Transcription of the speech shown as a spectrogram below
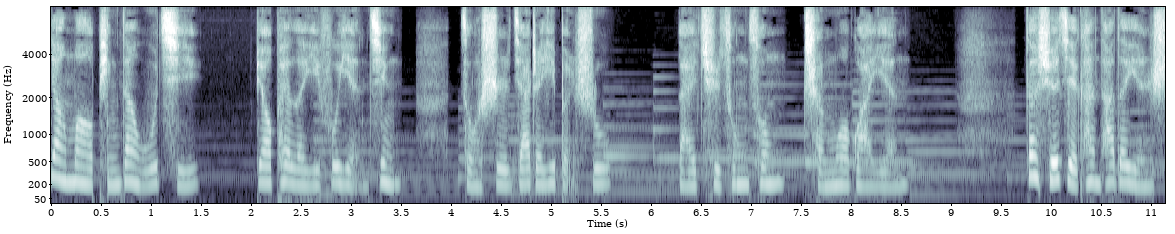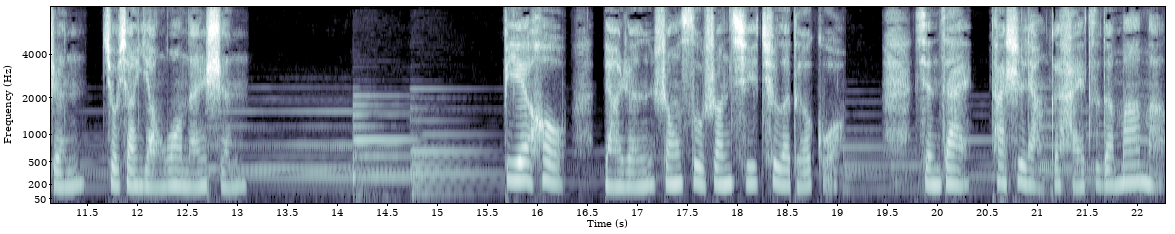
样貌平淡无奇，标配了一副眼镜，总是夹着一本书。来去匆匆，沉默寡言，但学姐看他的眼神就像仰望男神。毕业后，两人双宿双栖去了德国，现在她是两个孩子的妈妈。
